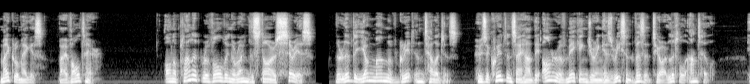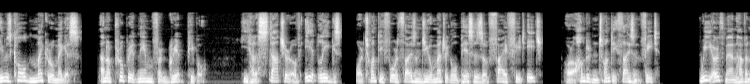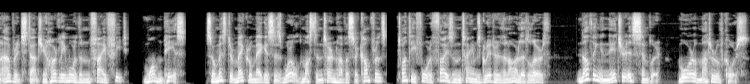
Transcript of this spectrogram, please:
Micromegas by Voltaire. On a planet revolving around the star Sirius, there lived a young man of great intelligence, whose acquaintance I had the honour of making during his recent visit to our little ant hill. He was called Micromegas, an appropriate name for great people. He had a stature of eight leagues, or 24,000 geometrical paces of five feet each, or 120,000 feet. We Earthmen have an average stature hardly more than five feet, one pace, so Mr. Micromegas's world must in turn have a circumference 24,000 times greater than our little Earth. Nothing in nature is simpler, more a matter of course.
